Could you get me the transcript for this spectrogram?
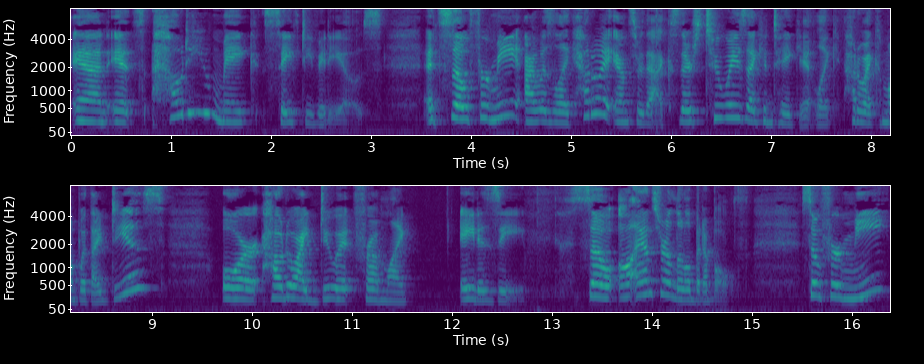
and it's how do you make safety videos? And so for me, I was like, how do I answer that? Because there's two ways I can take it. Like, how do I come up with ideas? Or how do I do it from like A to Z? So I'll answer a little bit of both. So for me,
